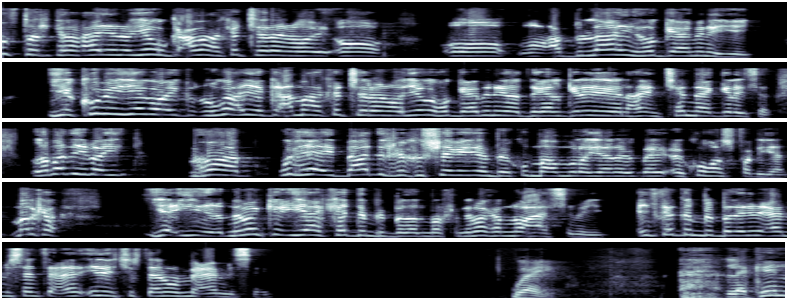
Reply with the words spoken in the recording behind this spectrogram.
muftarka ahaayeen oo iyagu gacmaha ka jareen oo oo cabdullaahi hogaaminayey iyo kuwii iyagoo ay lugaha iyo gacmaha ka jareen oo iyagoo hogaaminaya oo dagaalgelinaya lahayn jannaa gelaysa labadiiba ay muxuu aha wixii ay baadilka ku sheegayeen bay ku maamulayaan ay ku hoos fadhiyaan. Marka nimanka iyaa ka dembi badan marka nimanka noocaa sameeyey. Cid ka dembi badan inay aaminsanta inay jirtaan ma aaminsan waayo. Laakiin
